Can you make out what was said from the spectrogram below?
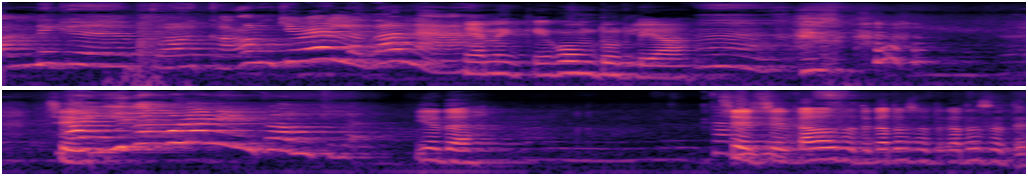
அன்னைக்கு பா- காமிக்கவே இல்லை தானே எனக்கு ஹோம் டூர்லையா. சரி. எதை? சரி சரி கதை சத்து கதை சத்து கதை சத்து.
